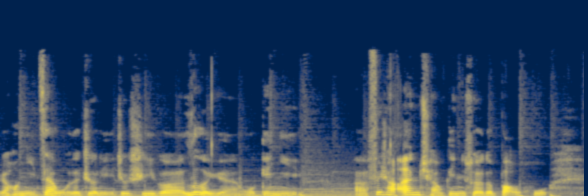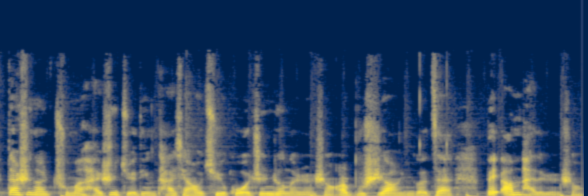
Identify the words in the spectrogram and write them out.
然后你在我的这里就是一个乐园，我给你，呃，非常安全，我给你所有的保护。但是呢，楚门还是决定他想要去过真正的人生，而不是这样一个在被安排的人生。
